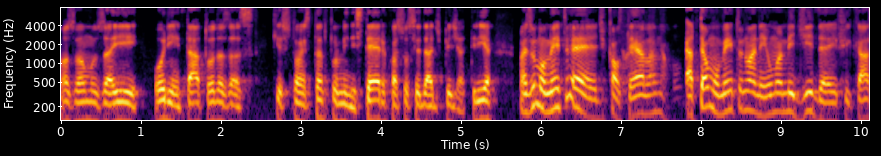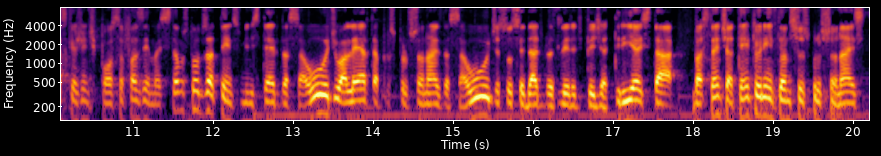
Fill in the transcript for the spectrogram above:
nós vamos aí orientar todas as questões, tanto para o Ministério, com a Sociedade de Pediatria, mas o momento é de cautela. Até o momento não há nenhuma medida eficaz que a gente possa fazer, mas estamos todos atentos. Ministério da Saúde, o alerta para os profissionais da saúde, a Sociedade Brasileira de Pediatria está bastante atenta, orientando seus profissionais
